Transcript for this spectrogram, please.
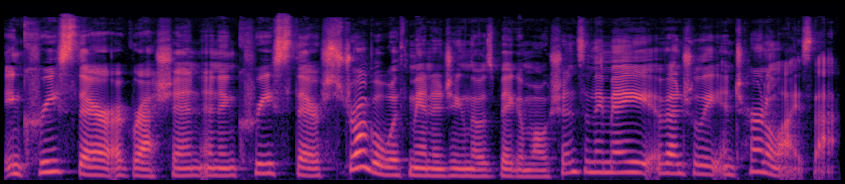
increase their aggression and increase their struggle with managing those big emotions, and they may eventually internalize that.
